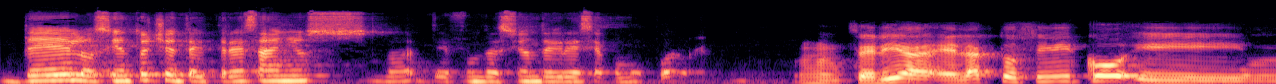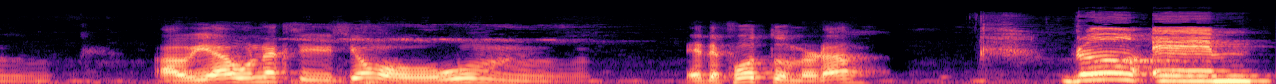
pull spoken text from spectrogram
de los 183 años de fundación de Grecia como pueblo. Sería el acto cívico y mm, había una exhibición o un eh, de fotos, ¿verdad? Bro, em,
